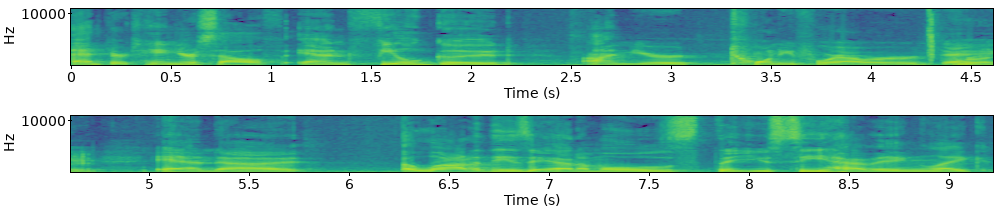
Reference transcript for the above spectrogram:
entertain yourself and feel good on your 24 hour day. Right. And uh, a lot of these animals that you see having, like,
